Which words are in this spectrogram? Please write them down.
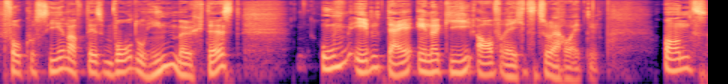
Fokussieren auf das, wo du hin möchtest, um eben deine Energie aufrecht zu erhalten. Und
